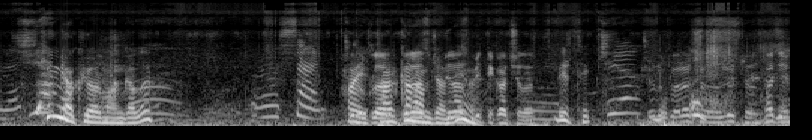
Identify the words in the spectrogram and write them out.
Evet. Kim yakıyor mangalı? Ee, Sen. Hayır Çocuklar, Tarkan biraz, amcan biraz değil mi? bittik açılın. Bir tek. Çocuklar açılın lütfen. Hadi.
